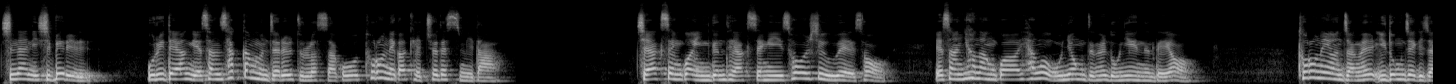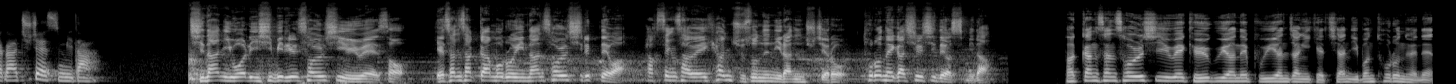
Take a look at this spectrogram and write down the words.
지난 21일 우리 대학 예산 삭감 문제를 둘러싸고 토론회가 개최됐습니다. 재학생과 인근 대학생이 서울시 의회에서 예산 현황과 향후 운영 등을 논의했는데요. 토론회 현장을 이동재 기자가 취재했습니다. 지난 2월 21일 서울시 의회에서 예산 삭감으로 인한 서울시립대와 학생사회의 현 주소는이라는 주제로 토론회가 실시되었습니다. 박강산 서울시의회 교육위원회 부위원장이 개최한 이번 토론회는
